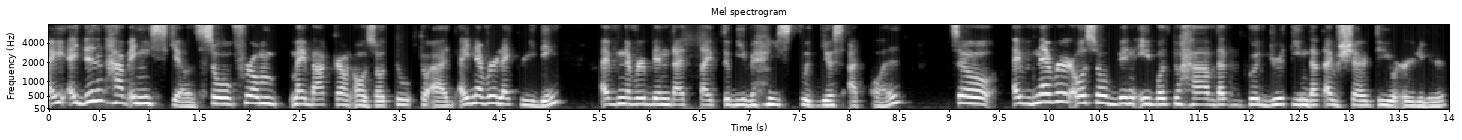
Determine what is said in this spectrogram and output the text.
I I didn't have any skills. So from my background also to to add, I never like reading. I've never been that type to be very studious at all. So I've never also been able to have that good routine that I've shared to you earlier.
